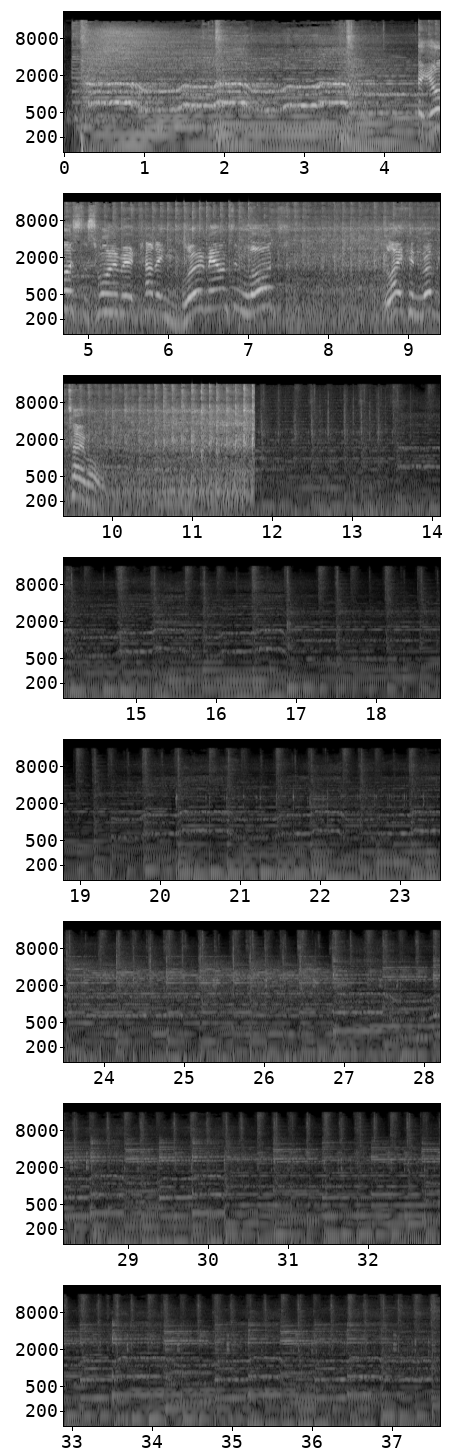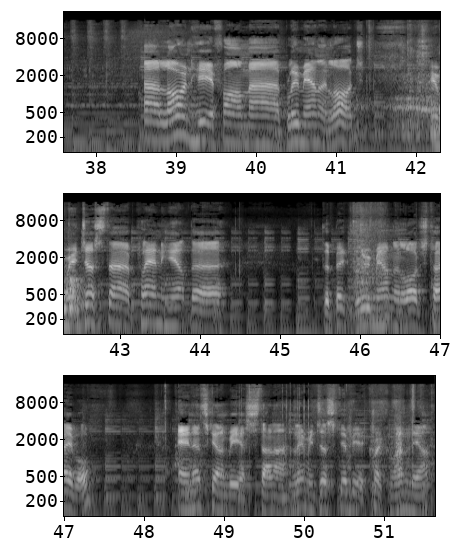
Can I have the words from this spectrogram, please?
Hey guys, this morning we're cutting Blue Mountain Lodge Lake and River Table. Uh, Lauren here from uh, Blue Mountain Lodge and we're just uh, planning out the the big Blue Mountain Lodge table and it's going to be a stunner. Let me just give you a quick rundown.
